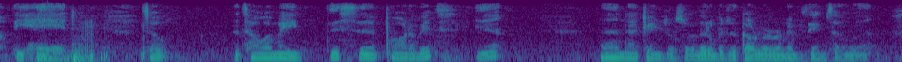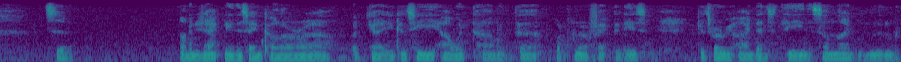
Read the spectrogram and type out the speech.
of the head. So that's how I made this uh, part of it. Yeah. And I changed also a little bit of the color and everything. So uh, it's uh, not exactly the same color, uh, but yeah, you can see how it, how it, uh, what an effect it is. If it's very high density, the sunlight with a little bit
